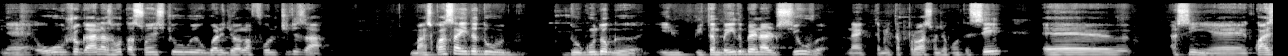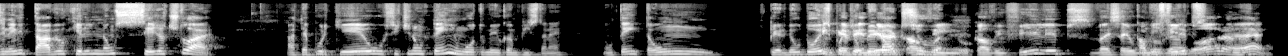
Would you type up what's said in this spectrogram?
né? Ou jogar nas rotações que o, Guardiola for utilizar. Mas com a saída do, do Gundogan e, e também do Bernardo Silva, né, que também está próximo de acontecer, é, assim, é quase inevitável que ele não seja titular. Até porque o City não tem um outro meio-campista, né? Não tem, então perdeu dois Quem porque o Bernardo o Calvin, Silva, o Calvin Phillips, vai sair o Calvin Gundogan Phillips, agora, né? É.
